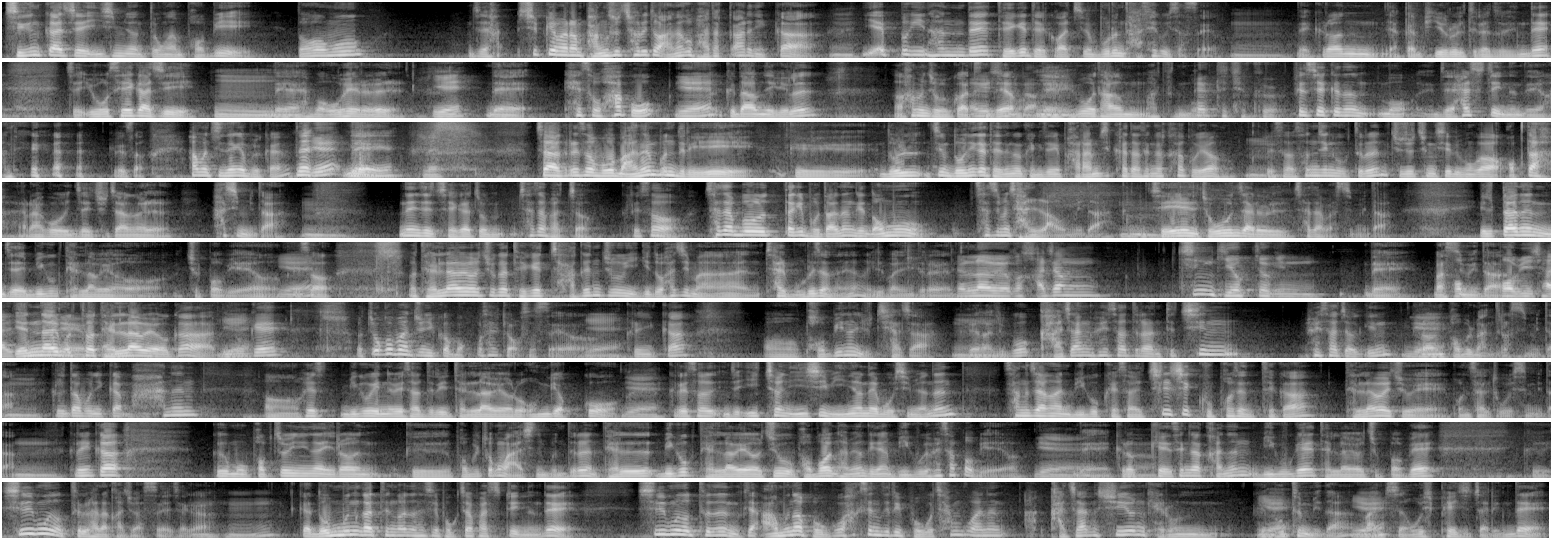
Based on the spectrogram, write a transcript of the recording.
지금까지의 20년 동안 법이 너무 이제 하- 쉽게 말하면 방수 처리도 안 하고 바닥 깔으니까 음. 예쁘긴 한데 되게 될 것 같지만 물은 다 새고 있었어요. 음. 네 그런 약간 비유를 드려드리는데 이제 요 세 가지 음. 네 한번 오해를 예. 네 해소하고 예. 그 다음 얘기를 어, 하면 좋을 것 같은데요. 알겠습니다. 네, 뭐 다음 하여튼 뭐 fact check. fact check는 뭐 이제 할 수도 있는데요. 네. 그래서 한번 진행해 볼까요? 네. 예? 네. 예. 네. 자, 그래서 뭐 많은 분들이 그 논, 지금 논의가 되는 건 굉장히 바람직하다 생각하고요. 그래서 선진국들은 주주 충실 의무가 없다라고 이제 주장을 하십니다. 음. 근데 이제 제가 좀 찾아봤죠. 그래서 찾아보다기보다는 너무 찾으면 잘 나옵니다. 제일 좋은 자료를 찾아봤습니다. 일단은 이제 미국 델라웨어 주법이에요. 예. 그래서 어, 델라웨어 주가 되게 작은 주이기도 하지만 잘 모르잖아요, 일반인들은. 델라웨어가 가장 친기업적인 네, 맞습니다. 법- 법이 잘 옛날부터 델라웨어가 예. 미국에 조그만 주니까 먹고 살 게 없었어요. 예. 그러니까 어, 법인을 유치하자. 음. 그래가지고 가장 회사들한테 친 회사적인 그런 예. 법을 만들었습니다. 음. 그러다 보니까 많은 어, 회, 미국에 있는 회사들이 델라웨어로 옮겼고, 예. 그래서 이제 2022년에 보시면은 상장한 미국 회사의 79%가 델라웨어 주에 본사를 두고 있습니다. 음. 그러니까 그 뭐 법조인이나 이런 그 법을 조금 아시는 분들은 델, 미국 델라웨어 주 법원 하면 그냥 미국의 회사법이에요. 예. 네, 어. 그렇게 생각하는 미국의 델라웨어 주법의 그 실무 노트를 하나 가져왔어요, 제가. 음. 그러니까 논문 같은 거는 사실 복잡할 수도 있는데 실무 노트는 그냥 아무나 보고 학생들이 보고 참고하는 가장 쉬운 개론 그 예. 노트입니다. 예. 많지 50페이지짜리인데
